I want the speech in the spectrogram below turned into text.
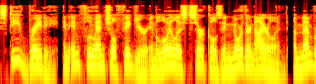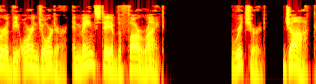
Steve Brady, an influential figure in Loyalist circles in Northern Ireland, a member of the Orange Order, and mainstay of the far right. Richard Jock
